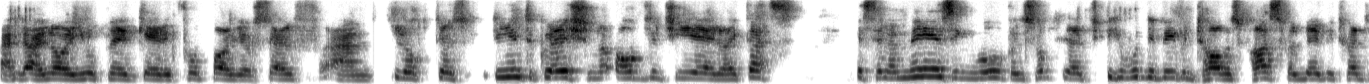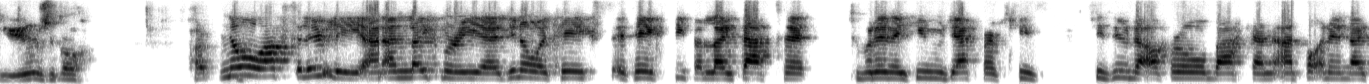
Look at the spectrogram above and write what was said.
And I know you played Gaelic football yourself, and look, there's the integration of the GAA, like that's it's an amazing move and something that you wouldn't have even thought was possible maybe 20 years ago. No, absolutely, and and like Maria, you know, it takes it takes people like that to to put in a huge effort. She's she's doing that off her own back and, and putting in like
